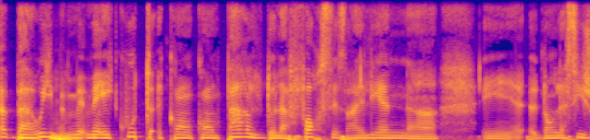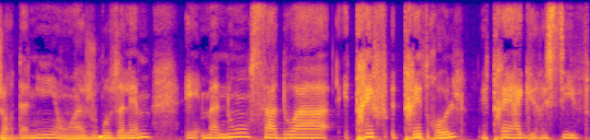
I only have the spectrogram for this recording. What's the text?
Euh, bah oui, Mhm. mais, mais écoute, quand, quand on parle de la force israélienne euh, et euh, dans la Cisjordanie ou à Jérusalem, et maintenant ça doit être très très drôle et très agressif.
